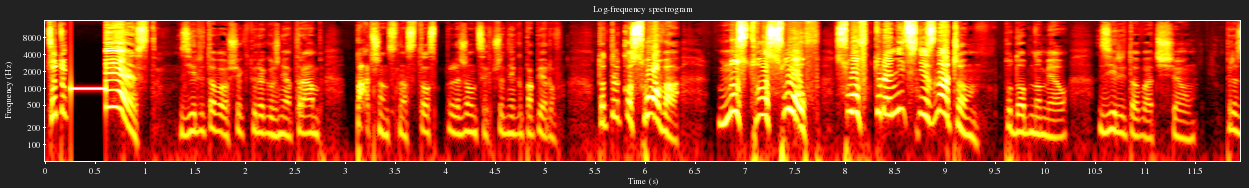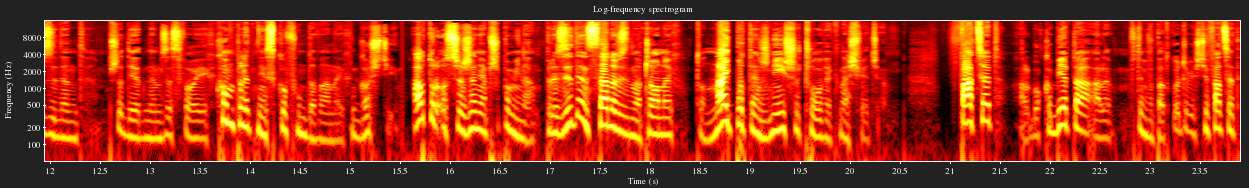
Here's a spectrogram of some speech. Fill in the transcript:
Co to jest? Zirytował się któregoś dnia Trump, patrząc na stos leżących przed niego papierów. To tylko słowa! Mnóstwo słów! Słów, które nic nie znaczą! Podobno miał zirytować się prezydent przed jednym ze swoich kompletnie skofundowanych gości. Autor ostrzeżenia przypomina: prezydent Stanów Zjednoczonych to najpotężniejszy człowiek na świecie. Facet albo kobieta, ale w tym wypadku oczywiście facet,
